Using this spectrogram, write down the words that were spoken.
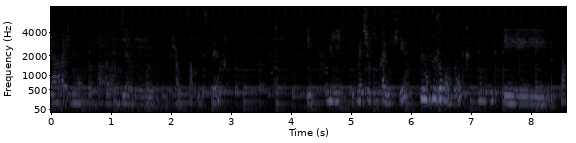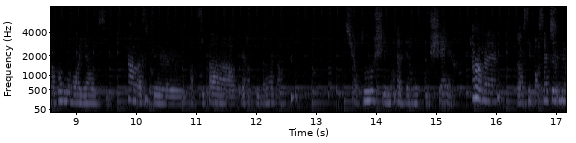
Déjà, vont faire, alors, dire les, les gens qui sont experts. Et puis, mais surtout qualifiés, Mhm. toujours en manque. Mhm. Et par rapport aux moyens aussi. Ah ouais. Parce que, c'est pas faire à tout le monde. hein. Surtout chez nous, l'Internet coûte cher. Ah ouais. Donc, c'est pour ça que le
